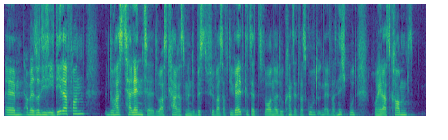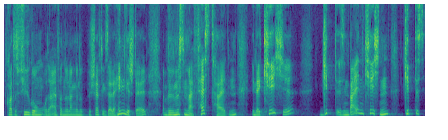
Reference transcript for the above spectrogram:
Ähm, aber so diese Idee davon, du hast Talente, du hast Charismen, du bist für was auf die Welt gesetzt worden oder du kannst etwas gut und etwas nicht gut. Woher das kommt, Gottes Fügung oder einfach nur lang genug beschäftigt, sei dahingestellt. Aber wir müssen mal festhalten, in der Kirche gibt es, in beiden Kirchen gibt es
